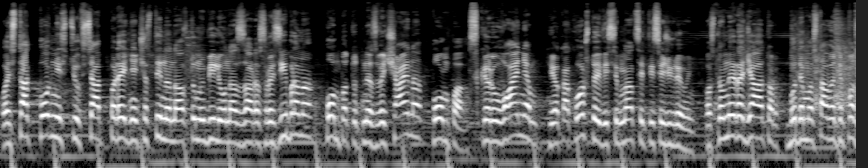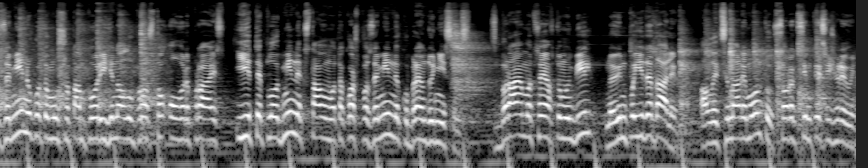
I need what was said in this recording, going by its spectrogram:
Ось так повністю вся передня частина на автомобілі у нас зараз розібрана. Помпа тут незвичайна, помпа з керуванням, яка коштує 18 тисяч гривень. Основний радіатор будемо ставити по заміннику, тому що там по оригіналу просто оверпрайс. І теплообмінник ставимо також по заміннику бренду Нісенс. Збираємо цей автомобіль, але він поїде далі. Але ціна ремонту 47 тисяч гривень.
